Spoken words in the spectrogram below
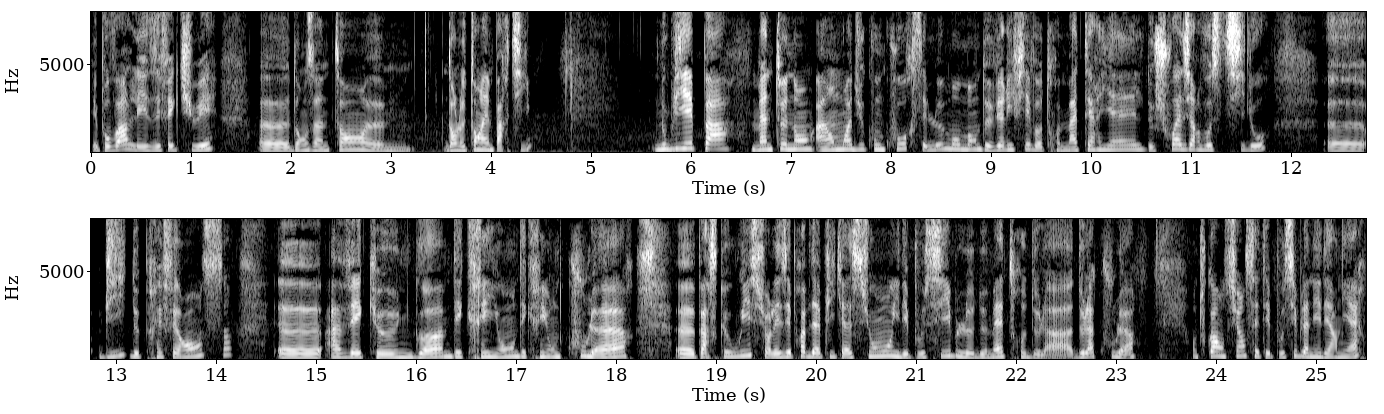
et pouvoir les effectuer euh, dans un temps, euh, dans le temps imparti. N'oubliez pas, maintenant, à un mois du concours, c'est le moment de vérifier votre matériel, de choisir vos stylos, euh, billes de préférence, euh, avec une gomme, des crayons, des crayons de couleur, parce que oui, sur les épreuves d'application, il est possible de mettre de la, de la couleur. En tout cas, en sciences, c'était possible l'année dernière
